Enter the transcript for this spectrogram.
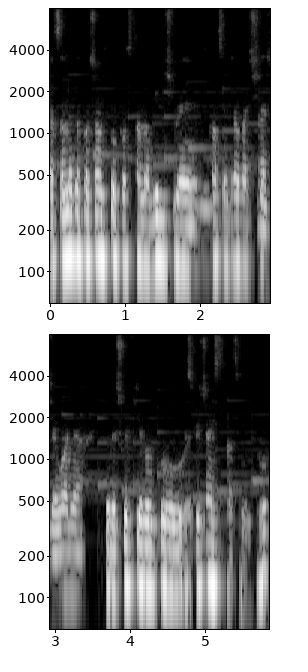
Od samego początku postanowiliśmy koncentrować się na działaniach które szły w kierunku bezpieczeństwa pacjentów.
